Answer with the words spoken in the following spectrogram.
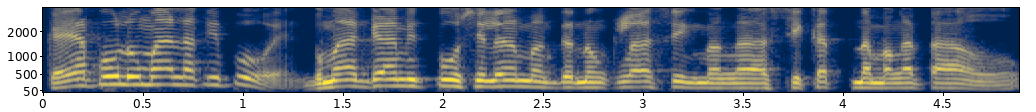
Kaya po lumalaki po eh. Gumagamit po sila ng mga ganong klaseng mga sikat na mga tao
